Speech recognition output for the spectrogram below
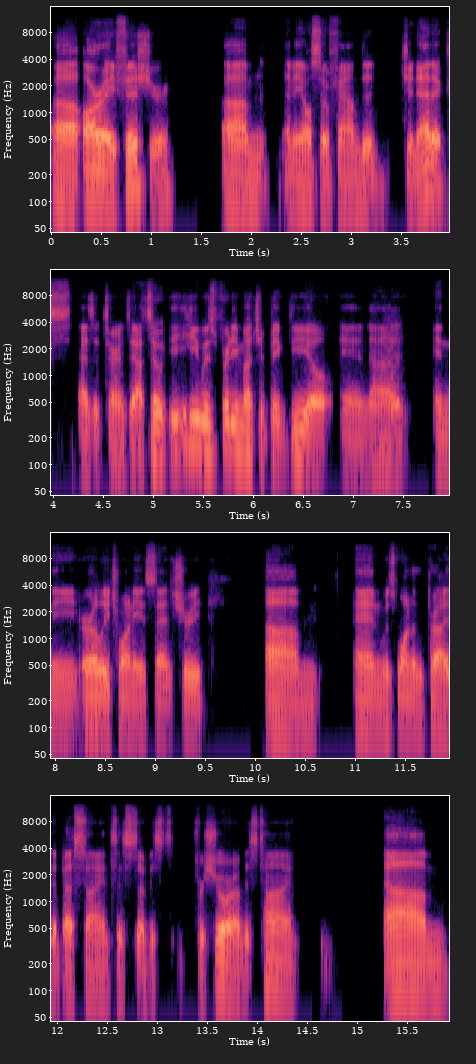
uh, ra fisher um, and he also founded genetics as it turns out. So he was pretty much a big deal in uh, in the early 20th century um, and was one of the probably the best scientists of his for sure of his time. Um,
